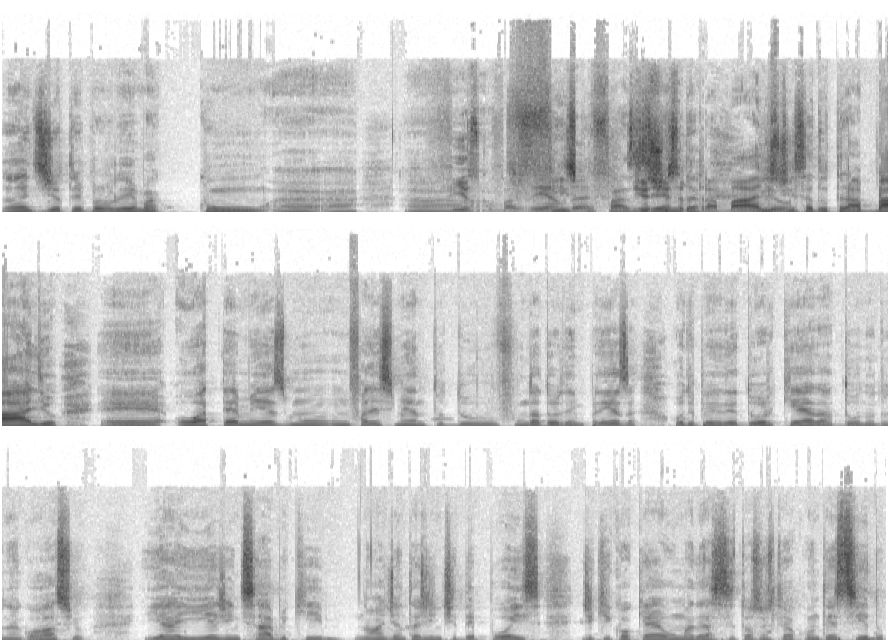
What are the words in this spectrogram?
antes de eu ter problema com a, a, a fisco, fazenda, fisco, fazenda, justiça do trabalho, justiça do trabalho, é, ou até mesmo um falecimento do fundador da empresa ou do empreendedor que era dono do negócio. E aí a gente sabe que não adianta a gente, depois de que qualquer uma dessas situações tenha acontecido,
